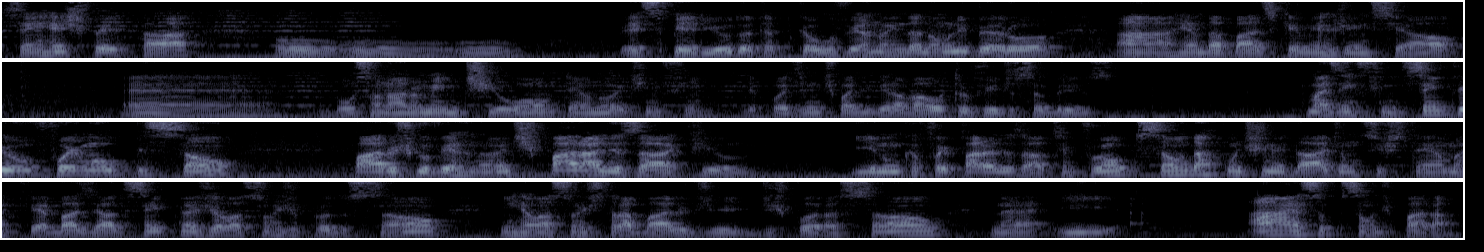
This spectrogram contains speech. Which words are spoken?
sem respeitar o, o, o esse período, até porque o governo ainda não liberou a renda básica emergencial. É, Bolsonaro mentiu ontem à noite, enfim. Depois a gente pode gravar outro vídeo sobre isso. Mas enfim, sempre foi uma opção para os governantes paralisar aquilo. E nunca foi paralisado. Sempre foi uma opção dar continuidade a um sistema que é baseado sempre nas relações de produção, em relações de trabalho de, de exploração, né? E há essa opção de parar.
